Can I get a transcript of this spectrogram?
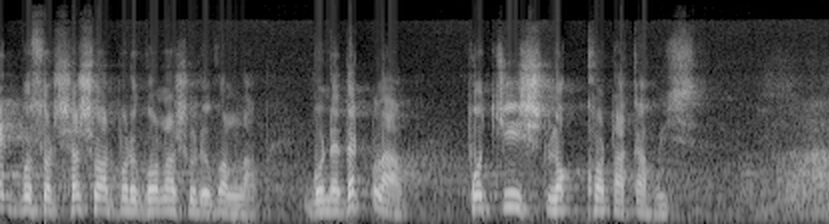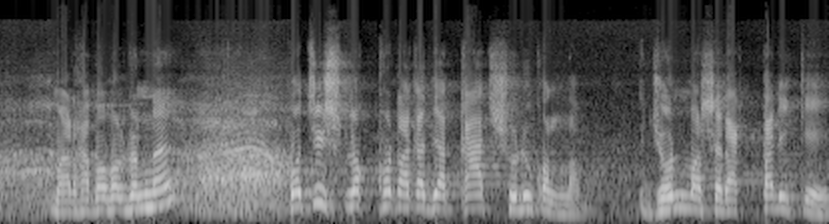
এক বছর শেষ হওয়ার পরে গোনা শুরু করলাম। গোনা দেখলাম পঁচিশ লক্ষ টাকা হয়েছে মার হাবা বলবেন না? পঁচিশ লক্ষ টাকা দিয়ে কাজ শুরু করলাম। জুন মাসের এক তারিখে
